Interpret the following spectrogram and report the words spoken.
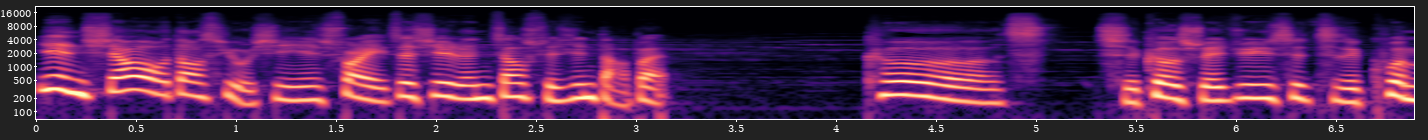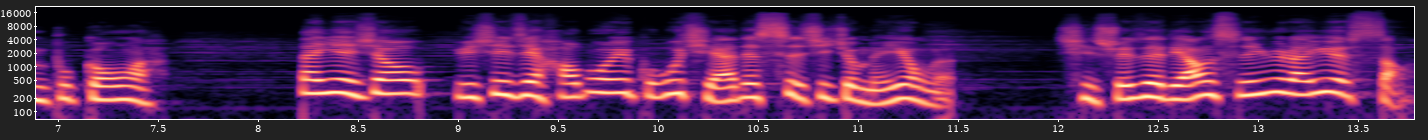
燕萧倒是有信心率领这些人将随军打败。可此此刻随军是只困不攻啊！但燕萧与现在好不容易鼓舞起来的士气就没用了，且随着粮食越来越少，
